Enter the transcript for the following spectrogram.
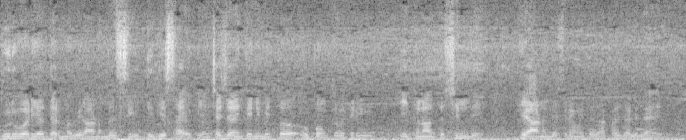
गुरुवारी धर्मवीर आनंद दिघे साहेब यांच्या जयंतीनिमित्त उपमुख्यमंत्री एकनाथ शिंदे हे आनंद आश्रम इथे दाखल झालेले आहेत.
